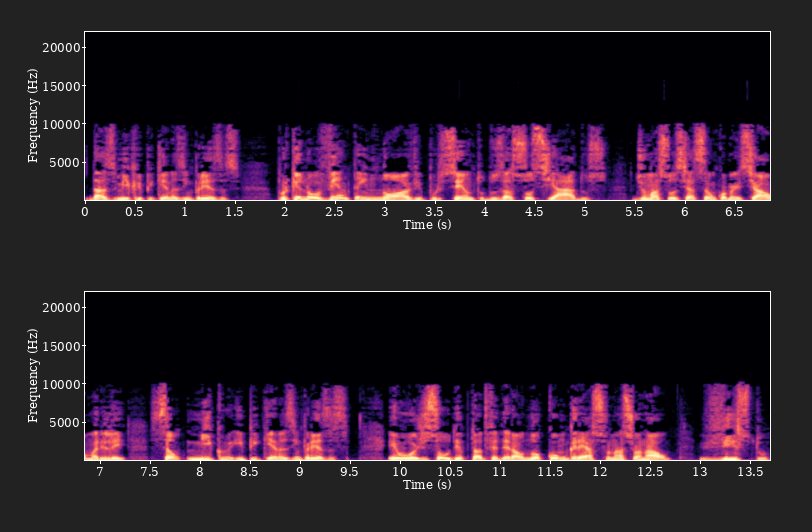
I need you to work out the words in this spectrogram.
das micro e pequenas empresas. Porque 99% dos associados de uma associação comercial, Marilei, são micro e pequenas empresas. Eu hoje sou deputado federal no Congresso Nacional, visto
